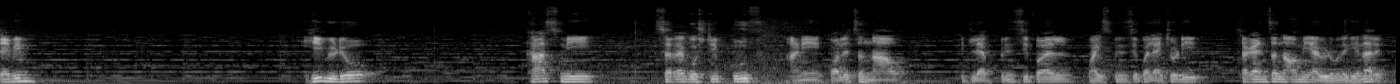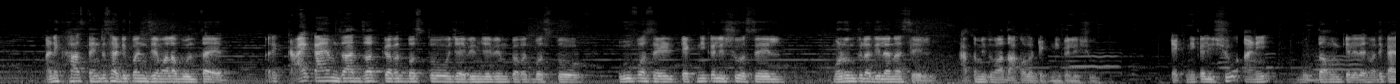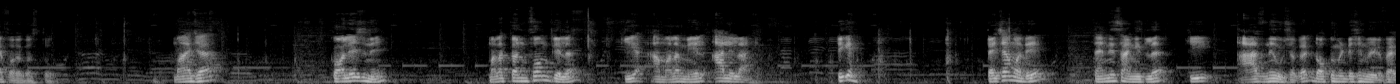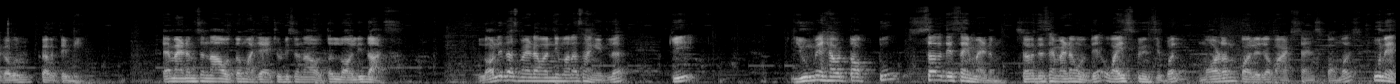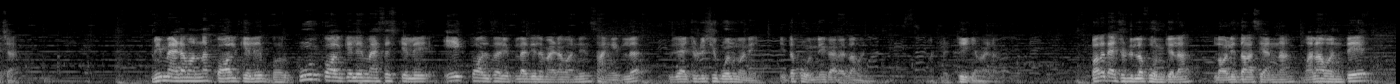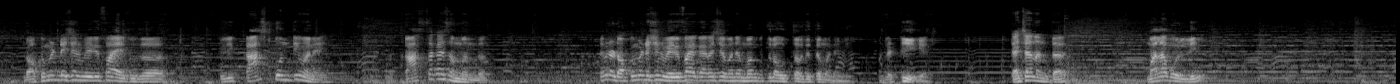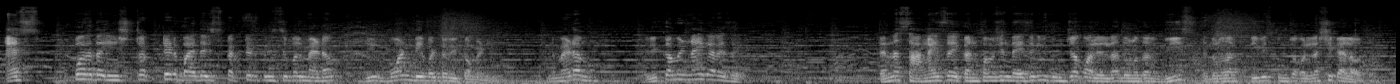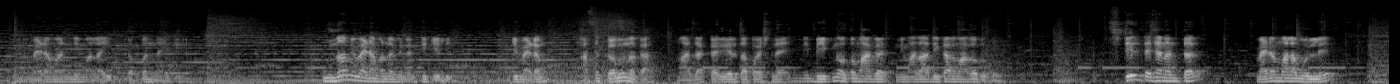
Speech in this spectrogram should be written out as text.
जय भीम ही video खास मी सर्व गोष्टी प्रूफ आणि कॉलेजचं नाव इथल्या principal vice principal H D सगळ्यांचं नाव मी या व्हिडिओमध्ये घेणार आहे. आणि खास त्यांच्यासाठी पण जे मला बोलतायत अरे काय कायम जात जात करत बसतो जय भीम जय भीम करत बसतो प्रूफ असेल टेक्निकल इश्यू असेल म्हणून तुला दिलं नसेल आता मी तुम्हाला दाखवतो टेक्निकल इश्यू टेक्निकल इश्यू आणि मुद्दा म्हणून केलेल्यामध्ये काय फरक असतो? माझ्या कॉलेजने मला कन्फर्म केलं की आम्हाला मेल आलेला आहे. ठीक आहे? त्याच्यामध्ये त्यांनी सांगितलं की आज नाही होऊ शकत डॉक्युमेंटेशन व्हेरीफाय करून करते मी. त्या मॅडमचं नाव होतं माझ्या एच ओडीचं नाव होतं लॉली दास. लॉली दास मॅडमांनी मला सांगितलं की you may have talk to Sardesai madam Sardesai madam होते vice principal modern college of arts science commerce पुण्याच्या. मी मॅडमांना कॉल केले भरपूर कॉल केले मेसेज केले. एक कॉलचा रिप्लाय दिला मॅडमांनी सांगितलं तुझ्या एचओडीशी बोल म्हणे. इथं फोन नाही करायचा म्हणे. म्हटलं ठीक आहे मॅडम. परत एचओडीला फोन केला लॉली दास यांना. मला म्हणते डॉक्युमेंटेशन व्हेरीफाय आहे तुझं. तुझी कास्ट कोणती म्हणे? म्हटलं कास्टचा काय संबंध? ते म्हणे डॉक्युमेंटेशन व्हेरीफाय करायचे म्हणे मग तुला उत्तर देतो म्हणे मी. म्हटलं ठीक आहे. त्याच्यानंतर मला बोलली as per the instructed by the respected principal madam we won't be able to recommend you. मॅडम रिकमेंड नाही करायचंय. त्यांना सांगायचंय कन्फर्मेशन द्यायचं की मी तुमच्या कॉलेजला दोन हजार वीस ते दोन हजार तेवीस तुमच्या कॉलेजला शिकायला होतो. मॅडमांनी मला इतकं पण नाही दिलं. पुन्हा मी मॅडमांना विनंती केली की मॅडम असं करू नका. माझा करिअरचा प्रश्न आहे. मी भीक नव्हतो मागत. मी माझा अधिकार मागत होतो. स्टील त्याच्यानंतर मॅडम मला बोलले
